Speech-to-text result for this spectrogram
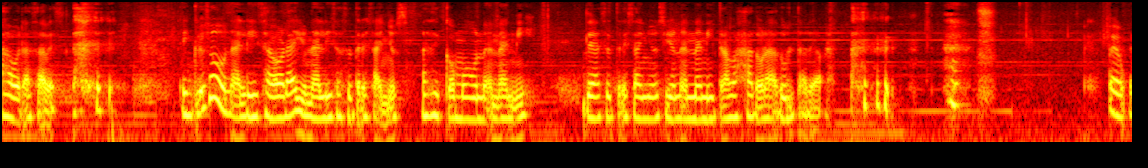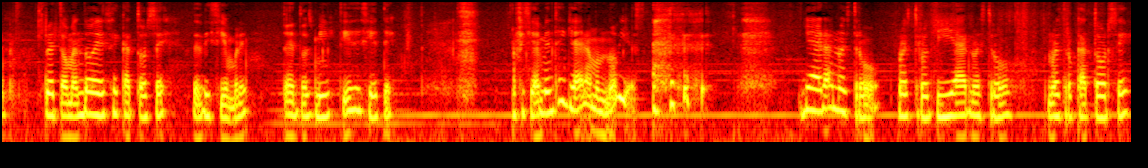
ahora, ¿sabes? Incluso una Liz ahora y una Liz hace tres años, así como una nani de hace tres años y una nani trabajadora adulta de ahora. Pero bueno, retomando ese 14 de diciembre de 2017, oficialmente ya éramos novias. ya era nuestro nuestro día, nuestro nuestro 14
